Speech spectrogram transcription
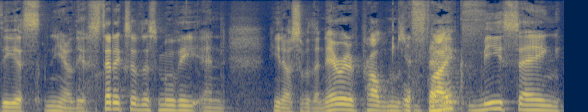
the you know the aesthetics of this movie and you know some of the narrative problems Aesthetics? by me saying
